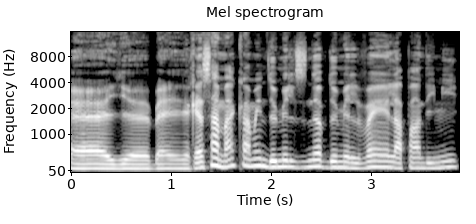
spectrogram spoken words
Euh, il y a- ben, récemment, quand même, 2019-2020, la pandémie,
